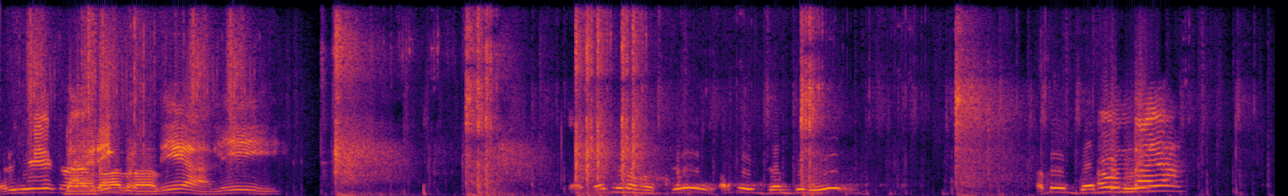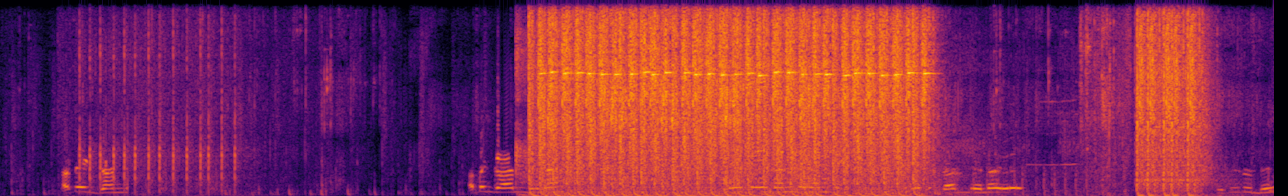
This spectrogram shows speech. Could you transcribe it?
अरे ये डायरेक्ट बंदे आले। नमस्ते। अबे एक गन तो दे। अबे एक गन तो दे। अबे एक गन अबे गन देना गन देना एक तो दे।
